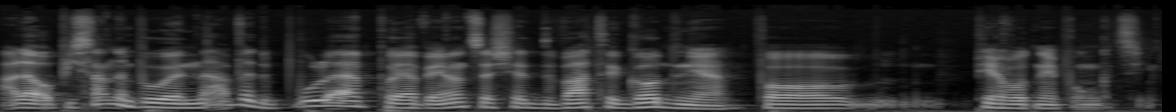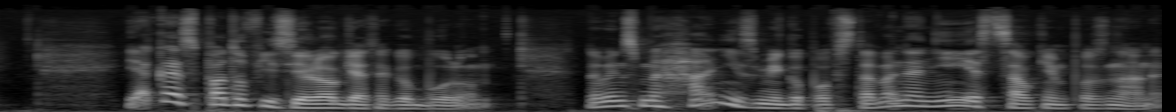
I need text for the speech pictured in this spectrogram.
ale opisane były nawet bóle pojawiające się dwa tygodnie po pierwotnej punkcji. Jaka jest patofizjologia tego bólu? No więc mechanizm jego powstawania nie jest całkiem poznany.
